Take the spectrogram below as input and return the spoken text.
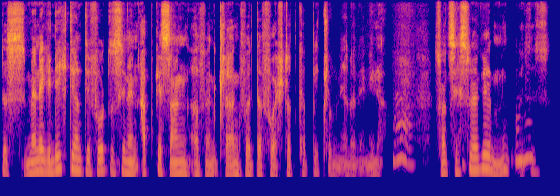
Das, meine Gedichte und die Fotos sind ein Abgesang auf ein Klagenfurter Vorstadtkapitel, mehr oder weniger. Ah. Das hat sich so ergeben. Mhm. Das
